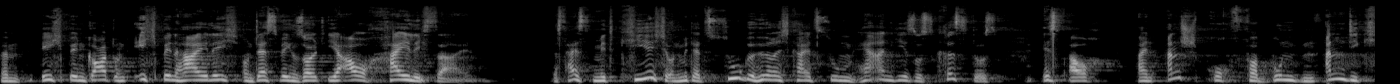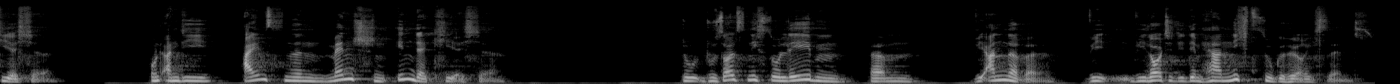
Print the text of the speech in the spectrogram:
ähm, ich bin Gott und ich bin heilig und deswegen sollt ihr auch heilig sein. Das heißt, mit Kirche und mit der Zugehörigkeit zum Herrn Jesus Christus ist auch ein Anspruch verbunden an die Kirche und an die einzelnen Menschen in der Kirche. Du, du sollst nicht so leben ähm, wie andere, wie, wie Leute, die dem Herrn nicht zugehörig sind,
